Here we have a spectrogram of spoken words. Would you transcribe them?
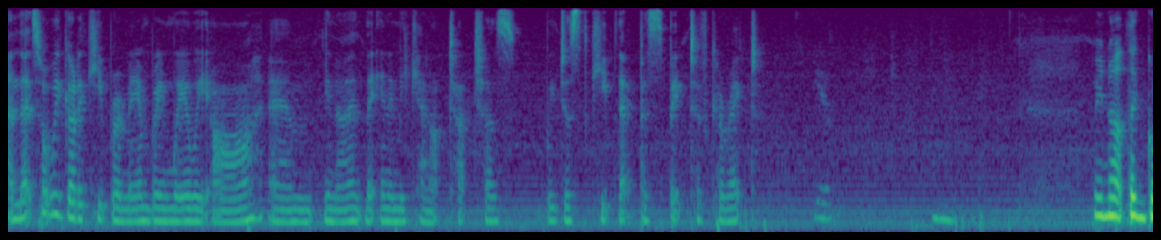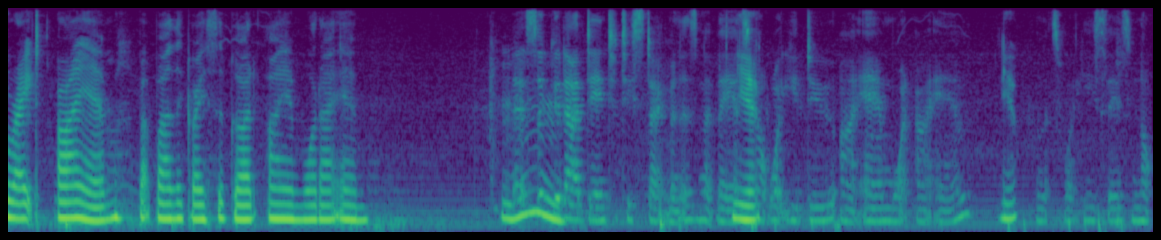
and that's what we got to keep remembering where we are, and you know the enemy cannot touch us. We just keep that perspective correct. Yeah. We're not the great I am, but by the grace of God, I am what I am. That's a good identity statement, isn't it? There, it's Yeah. not what you do. I am what I am. Yep. And that's what he says. Not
